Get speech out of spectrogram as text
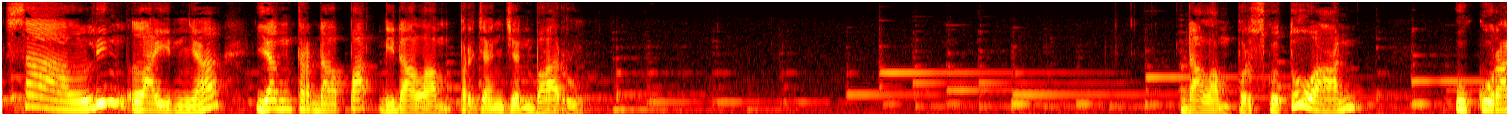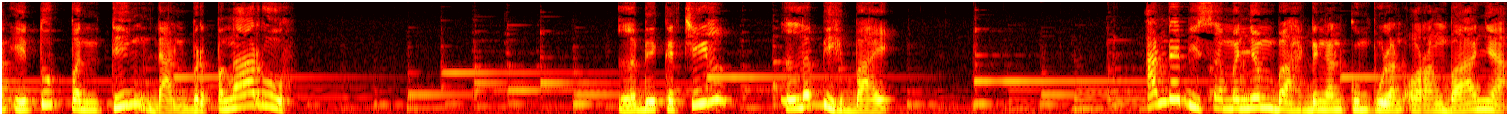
saling lainnya yang terdapat di dalam Perjanjian Baru. Dalam persekutuan, ukuran itu penting dan berpengaruh. Lebih kecil, lebih baik. Anda bisa menyembah dengan kumpulan orang banyak,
